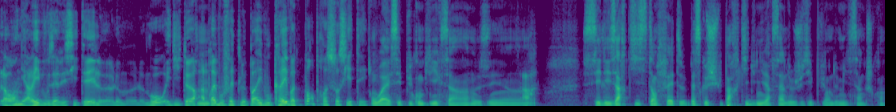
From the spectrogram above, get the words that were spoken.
Alors on y arrive, vous avez cité le, le- le mot éditeur. Mm. Après, vous faites le pas et vous créez votre propre société. Ouais, c'est plus compliqué que ça. hein. C'est euh, Ah. c'est les artistes, en fait, parce que je suis parti d'Universal, je sais plus, en 2005, je crois.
